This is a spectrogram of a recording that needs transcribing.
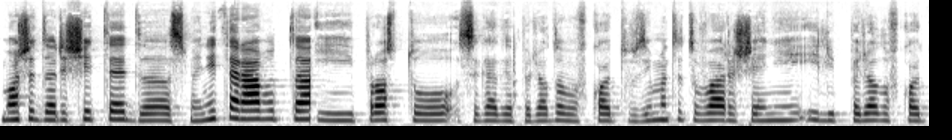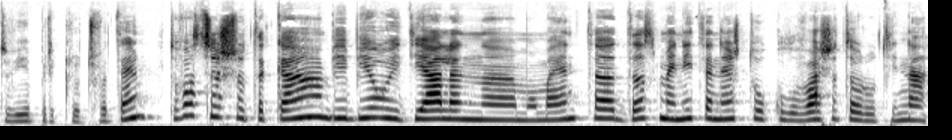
може да решите да смените работа и просто сега да периода, в който взимате това решение или периода, в който вие приключвате. Това също така би бил идеален момент да смените нещо около вашата рутина,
